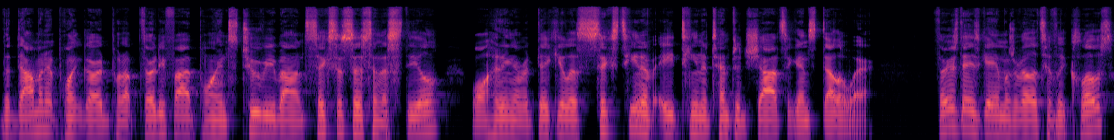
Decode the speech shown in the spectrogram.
The dominant point guard put up 35 points, 2 rebounds, 6 assists, and a steal while hitting a ridiculous 16 of 18 attempted shots against Delaware. Thursday's game was relatively close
